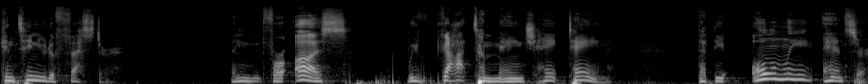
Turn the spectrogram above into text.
continue to fester. And for us, we've got to maintain that the only answer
